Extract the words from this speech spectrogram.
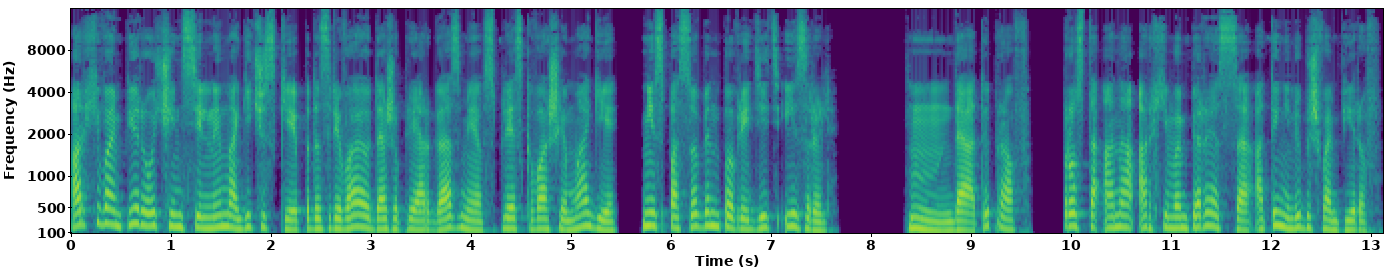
Архивампиры очень сильны магически, подозреваю, даже при оргазме всплеск вашей магии не способен повредить Израиль. Хм, да, ты прав. Просто она архивампиресса, а ты не любишь вампиров.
